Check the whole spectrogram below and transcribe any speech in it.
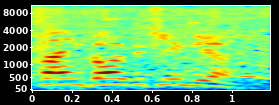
Thank God we came here.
